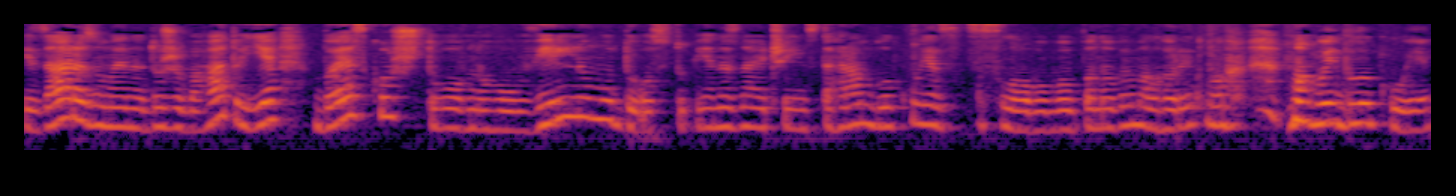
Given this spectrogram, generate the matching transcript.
І зараз у мене дуже багато є безкоштовного у вільному доступі. Я не знаю, чи інстаграм блокує це слово, бо по новим алгоритмам, мабуть, блокує.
